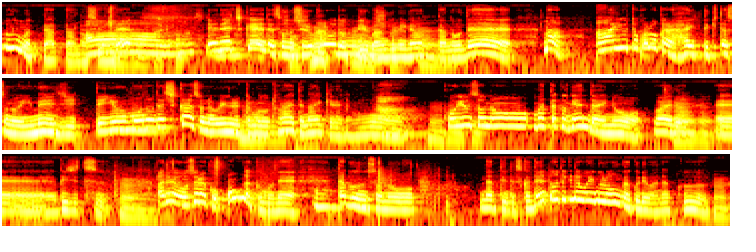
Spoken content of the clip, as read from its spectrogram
ードブームってあったんですよね。あーありましたで NHK でその「シルクロード」っていう番組があったので、まあああいうところから入ってきたそのイメージっていうものでしかそのウイグルってものを捉えてないけれども、こういうその全く現代のいわゆる、うん。えー美術、うん。あるいはおそらく音楽もね多分そのなんていうんですか伝統的なウイグル音楽ではなく、うん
